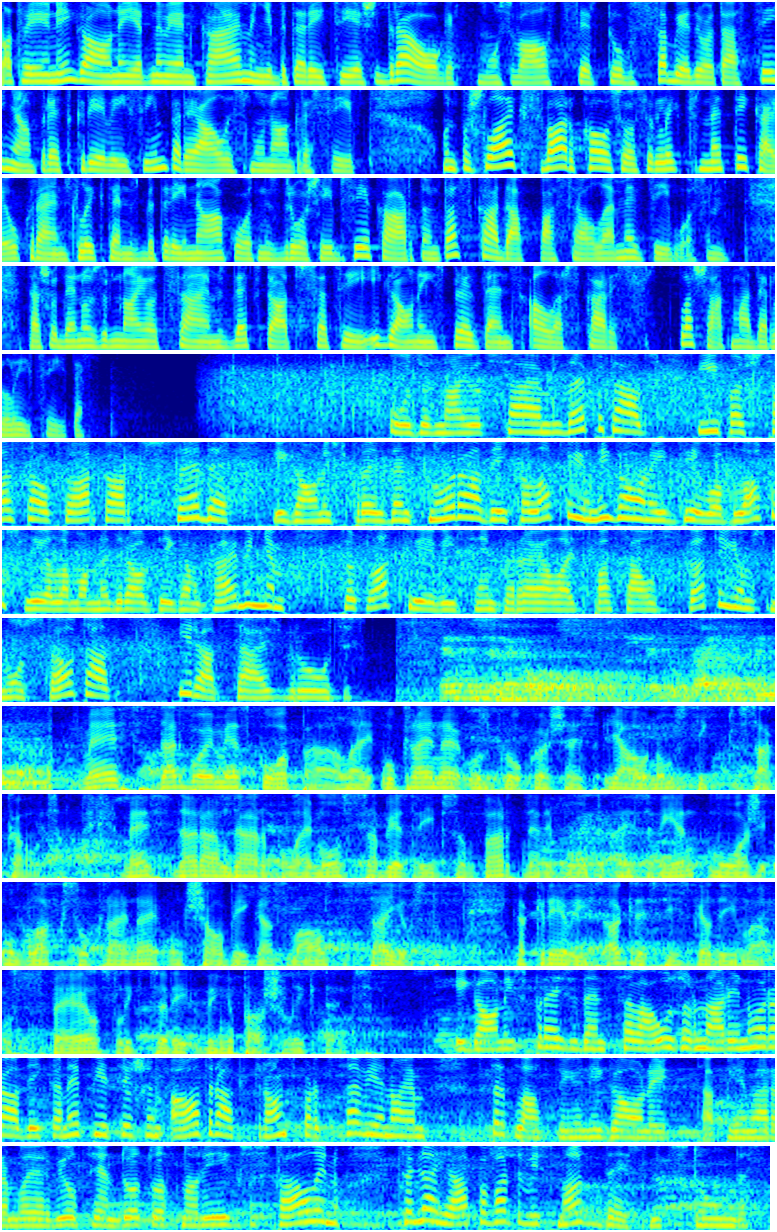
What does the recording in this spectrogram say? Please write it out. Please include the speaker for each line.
Speaker 1: Latvija un Igaunija ir nevien kaimiņi, bet arī cieši draugi. Mūsu valstis ir tuvas sabiedrotās cīņā pret Krievijas imperialismu un agresiju. Un pašlaik svaru kausos ir likts ne tikai Ukrainas liktenis, bet arī nākotnes drošības iekārta un tas, kādā pasaulē mēs dzīvosim. Tā šodien uzrunājot saimnes deputātus sacīja Igaunijas prezidents Alars Karis. Plašāk Madara Līcīte.
Speaker 2: Uzrunājot saimas deputātus, īpaši sasauktu ārkārtas sēdē, Igaunijas prezidents norādīja, ka Latvija un Igaunija dzīvo blakus lielam un nedraudzīgam kaimiņam, turklāt Krievijas imperiālais pasaules skatījums mūsu tautās ir atstājis brūces.
Speaker 3: Mēs darbojamies kopā, lai Ukrainai uzbrukošais ļaunums tiktu sakauts. Mēs darām darbu, lai mūsu sabiedrības un partneri būtu aizvien moži un blakus Ukrainai un šaubīgās valstis sajustu, ka Krievijas agresijas gadījumā uz spēles likts arī viņu pašu liktenis.
Speaker 2: Igaunijas prezidents savā uzrunā arī norādīja, ka nepieciešami ātrāki transporta savienojumi starp Latviju un Igauniju. Tā piemēram, lai ar vilcienu dotos no Rīgas uz Tallinu, ceļā jāpavada vismaz desmit stundas.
